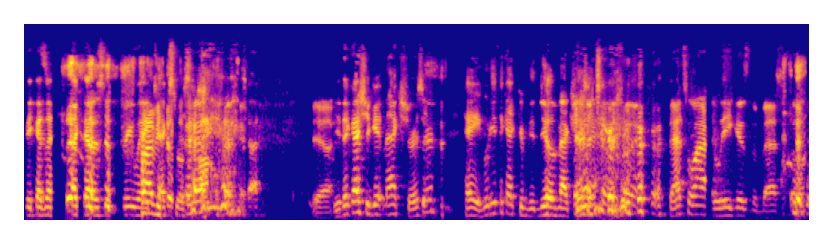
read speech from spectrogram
because I feel like that was a three-way text message. Yeah. Do you think I should get Max Scherzer? Hey, who do you think I could deal with Max Scherzer? That's why our league is the best. Though.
